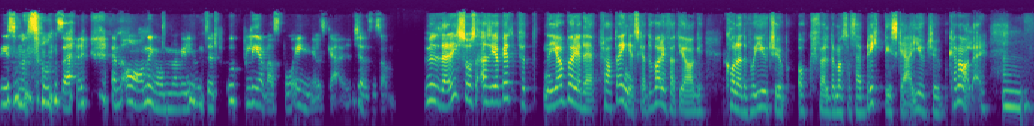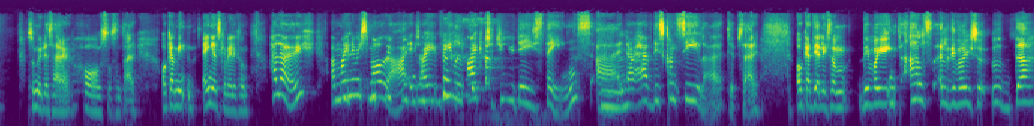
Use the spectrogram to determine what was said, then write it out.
Det är som en sån så här, en aning om hur man vill typ upplevas på engelska känns det som. Men det där är så, alltså jag vet för när jag började prata engelska då var det för att jag kollade på YouTube och följde massa så brittiska YouTube-kanaler. Mm. som gjorde så här hauls och sånt där. Och att min engelska var liksom Hello, uh, my name is Mara and I really like to do these things uh, Mm. and I have this concealer. Typ så här. Och att jag liksom, det var ju inte alls, eller det var ju så udda.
